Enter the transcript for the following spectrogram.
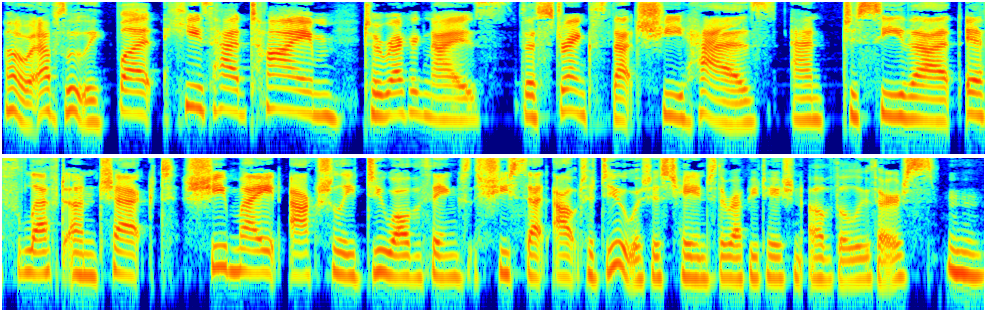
Oh, absolutely. But he's had time to recognize the strengths that she has and to see that if left unchecked, she might actually do all the things she set out to do, which is change the reputation of the Luthors. Mm-hmm.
